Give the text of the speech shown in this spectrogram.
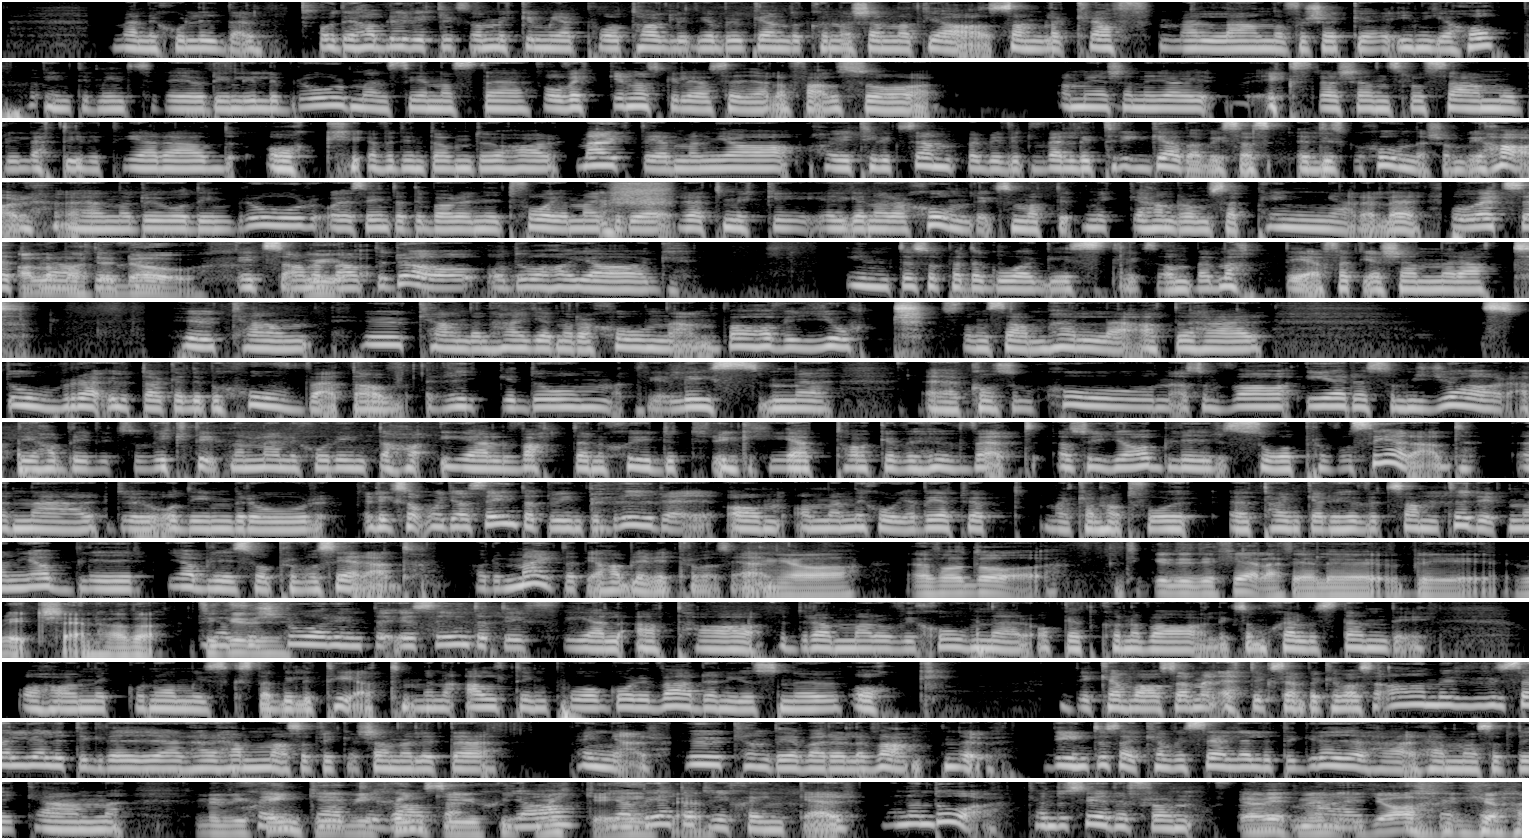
människor lider. Och det har blivit liksom mycket mer påtagligt. Jag brukar ändå kunna känna att jag samlar kraft mellan och försöker inge hopp, inte minst till dig och din lillebror. Men senaste två veckorna skulle jag säga i alla fall så ja, men jag känner jag är extra känslosam och blir lätt irriterad. Och jag vet inte om du har märkt det, men jag har ju till exempel blivit väldigt triggad av vissa diskussioner som vi har. Eh, när du och din bror, och jag säger inte att det bara är ni två, jag märker det rätt mycket i er generation, liksom att det mycket handlar om så pengar eller på ett sätt All about the dough. It's all We- about the dough. Och då har jag inte så pedagogiskt liksom bemött det för att jag känner att hur kan, hur kan den här generationen, vad har vi gjort som samhälle att det här stora utökade behovet av rikedom, materialism, eh, konsumtion, alltså vad är det som gör att det har blivit så viktigt när människor inte har el, vatten, skydd, trygghet, tak över huvudet. Alltså jag blir så provocerad när du och din bror, liksom, och jag säger inte att du inte bryr dig om, om människor, jag vet ju att man kan ha två eh, tankar i huvudet samtidigt, men jag blir, jag blir så provocerad. Har du märkt att jag har blivit provocerad? Ja, eh, vadå? Tycker du det är fel att jag blir rich eller vadå? Tycker Jag du... förstår inte, jag säger inte att det är fel att ha drömmar och visioner och att kunna vara liksom självständig och ha en ekonomisk stabilitet. Men allting pågår i världen just nu och det kan vara så här, men ett exempel kan vara så här, ah, men vi vill sälja lite grejer här hemma så att vi kan tjäna lite pengar. Hur kan det vara relevant nu? Det är inte så här, kan vi sälja lite grejer här hemma så att vi kan Men vi skänka skänker, vi till skänker Gaza? ju skitmycket Ja, jag vet egentligen. att vi skänker. Men ändå, kan du se det från, från Jag vet, men Mark jag, jag,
